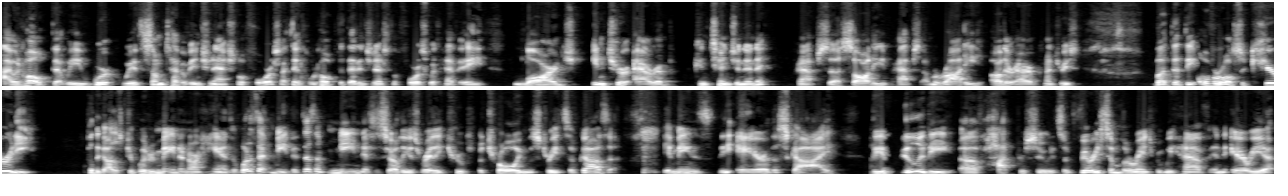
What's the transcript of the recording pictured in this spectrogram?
I would hope that we work with some type of international force. I think I would hope that that international force would have a large inter-Arab contingent in it, perhaps uh, Saudi, perhaps Emirati, other Arab countries, but that the overall security for the Gaza Strip would remain in our hands. And what does that mean? It doesn't mean necessarily Israeli troops patrolling the streets of Gaza. It means the air, the sky, the ability of hot pursuit. It's a very similar arrangement we have in Area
